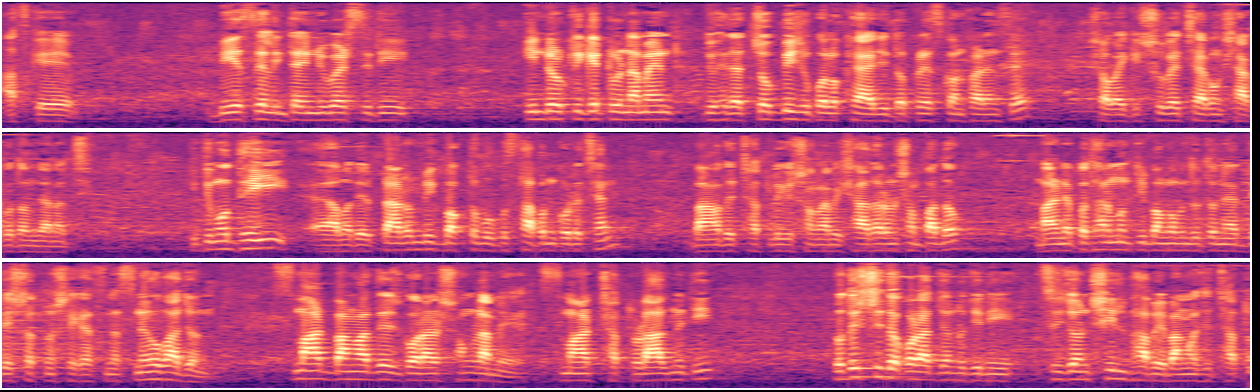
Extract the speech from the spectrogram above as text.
আজকে BSL inter university indoor cricket tournament দুই উপলক্ষে আয়োজিত প্রেস কনফারেন্সে সবাইকে শুভেচ্ছা এবং স্বাগতম জানাচ্ছি। ইতিমধ্যেই আমাদের প্রারম্ভিক বক্তব্য উপস্থাপন করেছেন বাংলাদেশ ছাত্রলীগের সংগ্রামী সাধারণ সম্পাদক, মাননীয় প্রধানমন্ত্রী বঙ্গবন্ধু তনয়ের দেশরত্ন শেখ হাসিনা স্নেহভাজন, স্মার্ট বাংলাদেশ গড়ার সংগ্রামে স্মার্ট ছাত্র রাজনীতি প্রতিষ্ঠিত করার জন্য যিনি সৃজনশীলভাবে বাংলাদেশের ছাত্র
